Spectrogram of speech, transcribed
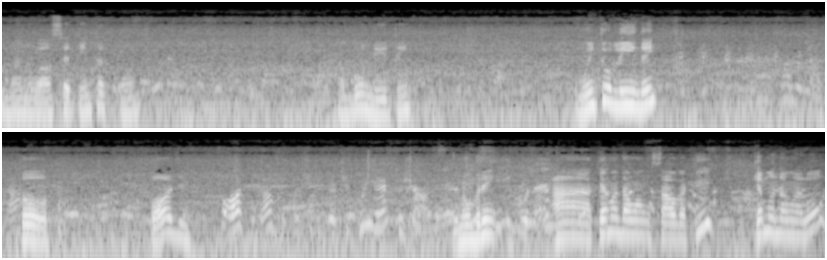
manual 70 conto. Tá bonito, hein? Muito lindo, hein? Tô. Pode? Pode, não, eu te, eu te conheço já, né? Eu Não te brin- sigo, né? Ah, quer mandar um salve aqui? Quer mandar um alô?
